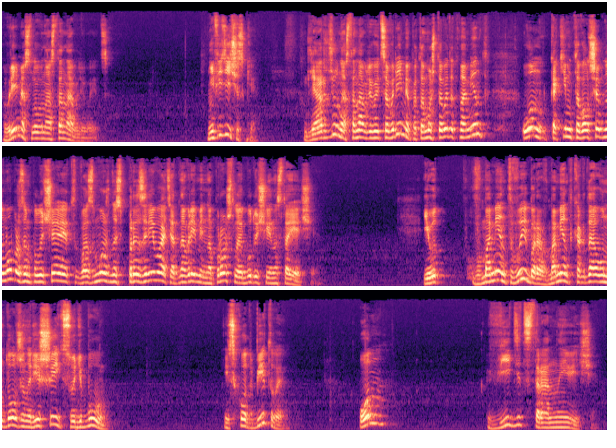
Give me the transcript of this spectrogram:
Время словно останавливается. Не физически. Для Арджуна останавливается время, потому что в этот момент он каким-то волшебным образом получает возможность прозревать одновременно прошлое, будущее и настоящее. И вот в момент выбора, в момент, когда он должен решить судьбу, исход битвы, он видит странные вещи –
